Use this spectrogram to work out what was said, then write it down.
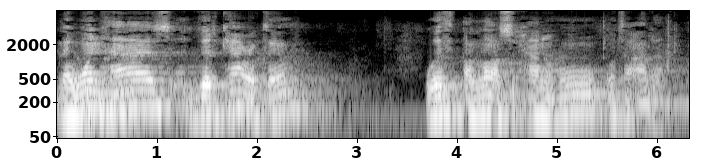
That one has good character with Allah subhanahu wa ta'ala.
